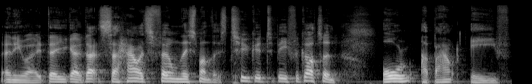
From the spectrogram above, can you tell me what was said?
Anyway, there you go. That's uh, Howard's film this month. It's too good to be forgotten. All about Eve.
